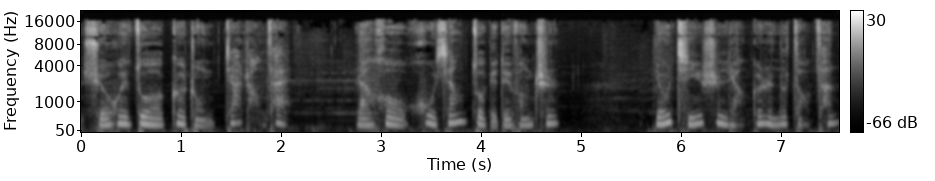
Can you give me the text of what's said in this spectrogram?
学会做各种家常菜，然后互相做给对方吃，尤其是两个人的早餐。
